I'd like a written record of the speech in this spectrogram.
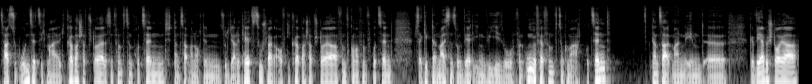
zahlst du grundsätzlich mal die Körperschaftssteuer, das sind 15 Prozent, dann zahlt man noch den Solidaritätszuschlag auf die Körperschaftssteuer, 5,5 Prozent. Das ergibt dann meistens so einen Wert irgendwie so von ungefähr 15,8 Prozent. Dann zahlt man eben äh, Gewerbesteuer,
